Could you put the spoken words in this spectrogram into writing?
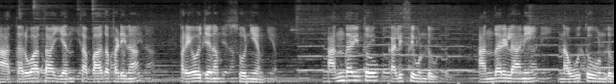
ఆ తరువాత ఎంత బాధపడినా ప్రయోజనం శూన్యం. అందరితో కలిసి ఉండు. అందరిలానే నవ్వుతూ ఉండు.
